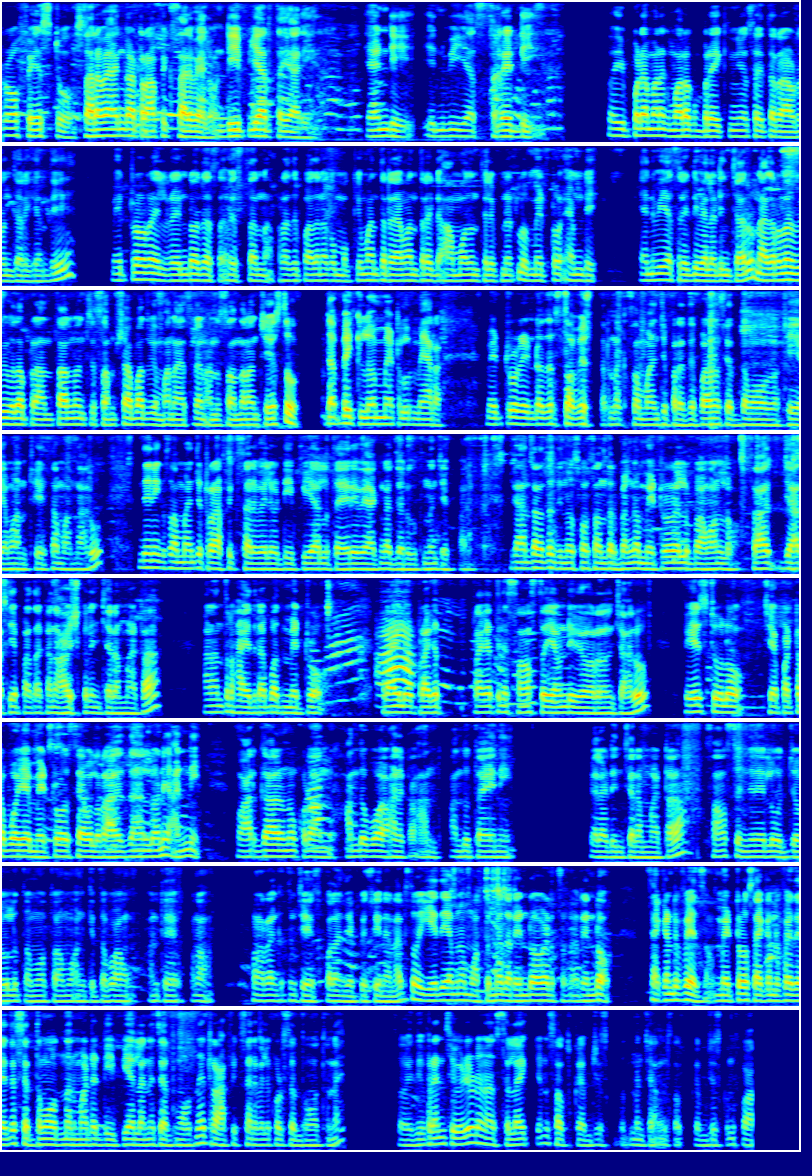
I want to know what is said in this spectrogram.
Metro phase two సర్వేంగ traffic సర్వేలు DPR తయారీ ఎన్డి ఎన్విఎస్ రెడ్డి సో ఇప్పుడే మనకు మరొక బ్రేకింగ్ న్యూస్ అయితే రావడం జరిగింది. మెట్రో రైలు రెండో దశ విస్తరణ ప్రతిపాదనకు ముఖ్యమంత్రి రేవంత్ రెడ్డి ఆమోదం తెలిపినట్లు మెట్రో ఎండి ఎన్విఎస్ రెడ్డి వెల్లడించారు. నగరంలో వివిధ ప్రాంతాల నుంచి శంషాబాద్ విమానాశ్రయాన్ని అనుసంధానం చేస్తూ డెబ్బై కిలోమీటర్ల మేర మెట్రో రెండో దశ విస్తరణకు సంబంధించి ప్రతిపాదన సిద్ధం చేయమని చేశామన్నారు. దీనికి సంబంధించి ట్రాఫిక్ సర్వేలు డిపిఆర్లు తయారీ వేగంగా జరుగుతుందని చెప్పారు. గణతంత్ర దినోత్సవం సందర్భంగా మెట్రో రైలు భవన్లో జాతీయ పతాకాన్ని ఆవిష్కరించారన్నమాట. అనంతరం హైదరాబాద్ మెట్రో రైలు ప్రగతి ప్రగతిని సంస్థ ఎండి వివరించారు. ఫేజ్ టూలో చేపట్టబోయే మెట్రో సేవలు రాజధానిలోని అన్ని మార్గాలను కూడా అందు- అందుబా అందుతాయని వెల్లడించారన్నమాట. సంస్థ ఇంజనీర్లు ఉద్యోగులు తమ తాము అంకితభావం అంటే పునః పునరంకితం చేసుకోవాలని చెప్పేసి ఈయన అన్నారు. సో ఏదేమైనా మొత్తం మీద రెండో విడత రెండో second phase metro second phase అయితే సిద్ధమవుతుంది అనమాట డిపిఎల్ అనేది సిద్ధమవుతున్నాయి ట్రాఫిక్ సర్వేలు కూడా సిద్ధమవుతున్నాయి. సో ఇది ఫ్రెండ్స్ వీడియో నచ్చితే లైక్ చేయండి సబ్స్క్రైబ్ చేసుకోకపోతే మన ఛానల్ సబ్స్క్రైబ్ చేసుకుని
